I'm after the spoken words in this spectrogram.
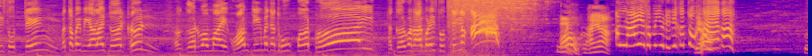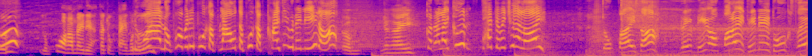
ริสุทธิ์จริง มันจะไม่มีอะไรเกิดขึ้น ถ้าเกิดว่าไม่ความจริงมันจะถูกเปิดเผย ถ้าเกิดว่านายบริสุทธิ์จริงแล้วอ้า เอ้าอะไรอะอะไรอะทำไมอยู่ดีๆกระจกเดี๋ยวแตกอะหลวงพ่อทำอะไรเนี่ย กระจกแตกหมดหรือเลว่ายหลวงพ่อไม่ได้พูดกับเรา แต่พูดกับใครที่อยู่ในนี้เหรอ เอิมยังไง เกิดอะไรขึ้น แทบจะไม่เชื่อเลย จงไปซะ รีบหนีออกไปที่นี่ถูกสิ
